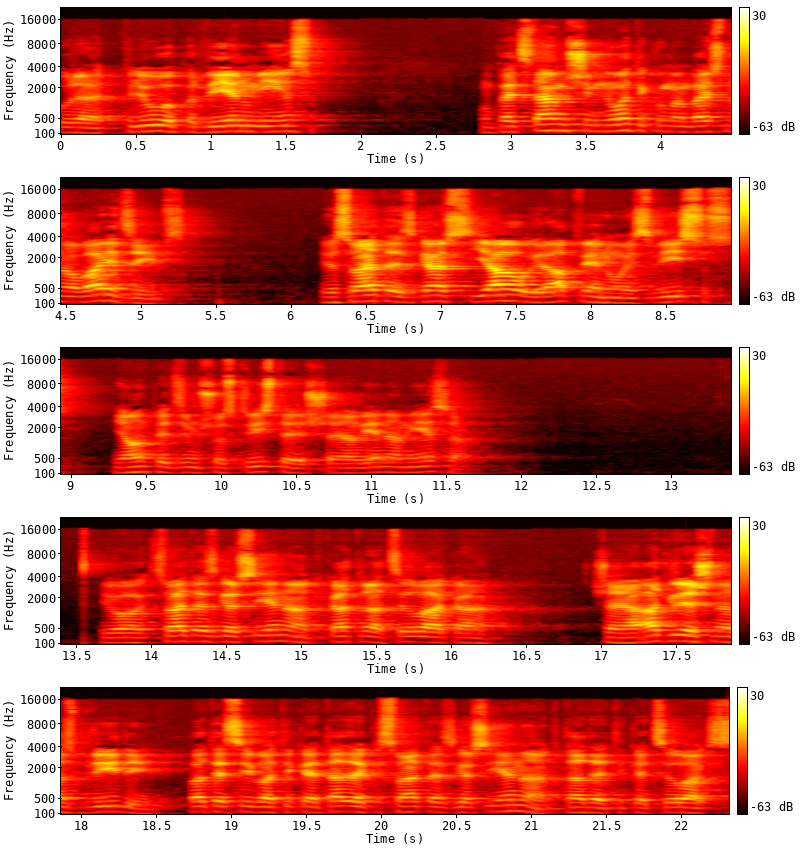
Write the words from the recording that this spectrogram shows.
kura kļuva par vienu miesu. Un pēc tam šim notikumam vairs nav vajadzības, jo svētais gars jau ir apvienojis visus jaunpiedzimušos kristiešus šajā vienā miesā. Jo svētais gars ienāk katrā cilvēkā šajā atgriešanās brīdī. Patiesībā tikai tādēļ, ka svētais gars ienāk, tādēļ tikai cilvēks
